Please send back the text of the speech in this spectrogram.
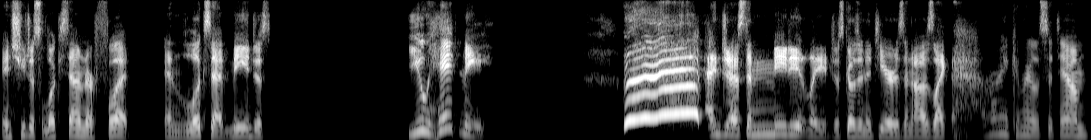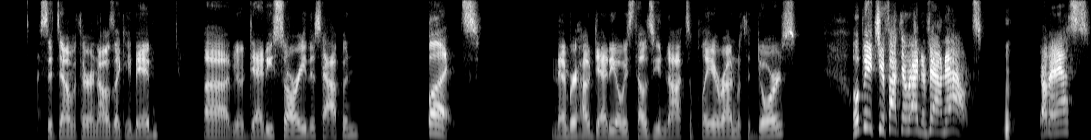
and she just looks down at her foot and looks at me and just, you hit me, and just immediately just goes into tears, and I was like, all right, come here, let's sit down. I sit down with her, and I was like, hey, babe, uh, you know, daddy, sorry this happened, but Remember how daddy always tells you not to play around with the doors? Oh, bitch, you fucked around and found out. Dumbass.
